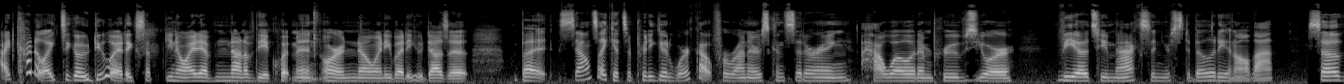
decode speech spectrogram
I'd kind of like to go do it, except, you know, I'd have none of the equipment or know anybody who does it. But sounds like it's a pretty good workout for runners considering how well it improves your VO2 max and your stability and all that. So,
